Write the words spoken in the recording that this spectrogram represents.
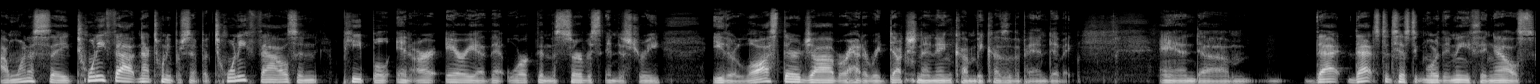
I want to say twenty thousand, not twenty percent, but twenty thousand people in our area that worked in the service industry either lost their job or had a reduction in income because of the pandemic, and um, that that statistic more than anything else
